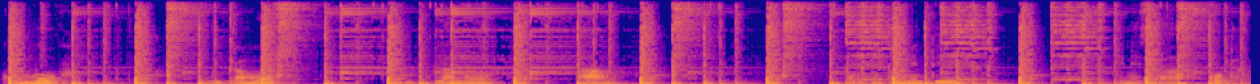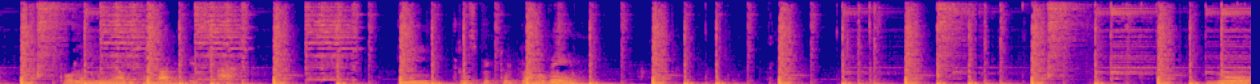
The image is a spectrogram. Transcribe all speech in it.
con move ubicamos el plano a horizontalmente en esta cota. Toda la línea horizontal es A. Y respecto al plano B, lo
